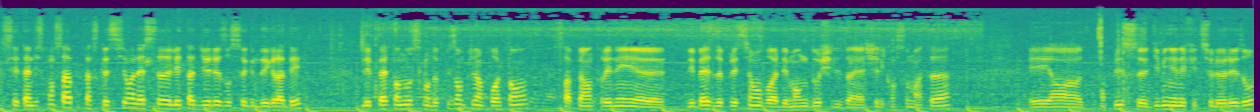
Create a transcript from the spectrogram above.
C'est indispensable parce que si on laisse l'état du réseau se dégrader, les pertes en eau seront de plus en plus importantes. Ça peut entraîner euh, des baisses de pression, voire des manques d'eau chez, les consommateurs. Et en, plus, euh, diminuer les fuites sur le réseau,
